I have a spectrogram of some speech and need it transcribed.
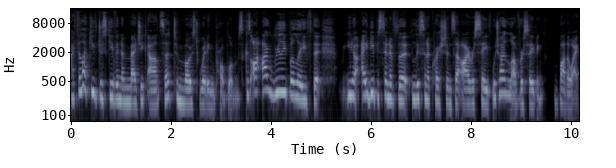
I feel like you've just given a magic answer to most wedding problems because I, I, really believe that, you know, 80% of the listener questions that I receive, which I love receiving, by the way,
